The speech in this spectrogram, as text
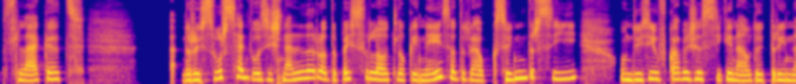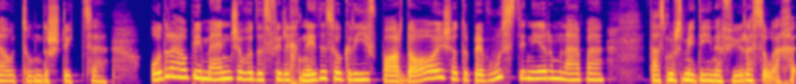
pflegen, eine Ressource haben, wo sie schneller oder besser genesen oder auch gesünder sein. Und unsere Aufgabe ist es, sie genau dort drin auch zu unterstützen. Oder auch bei Menschen, wo das vielleicht nicht so greifbar da ist oder bewusst in ihrem Leben, dass wir es mit ihnen führen suchen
